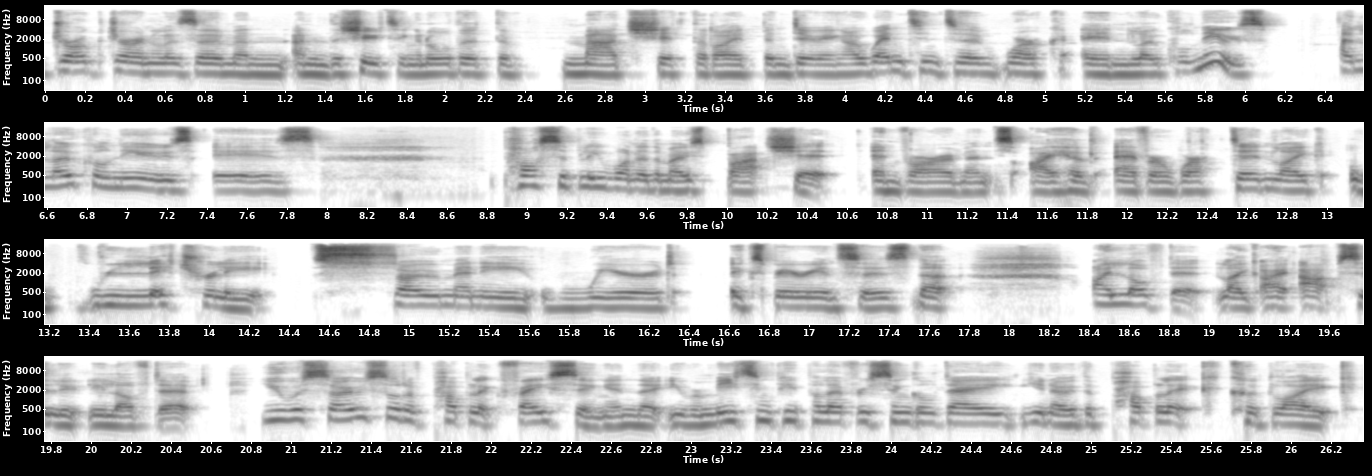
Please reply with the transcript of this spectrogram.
drug journalism and, and the shooting and all the, the mad shit that I'd been doing, I went into work in local news. And local news is possibly one of the most batshit environments I have ever worked in. Like, literally, so many weird experiences that I loved it. Like, I absolutely loved it. You were so sort of public facing in that you were meeting people every single day. You know, the public could like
